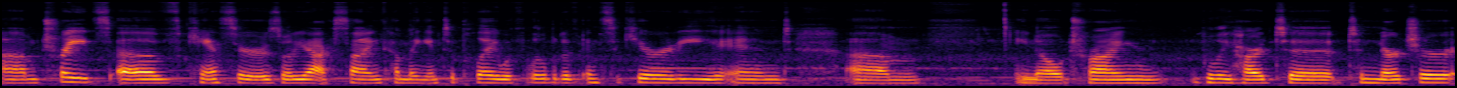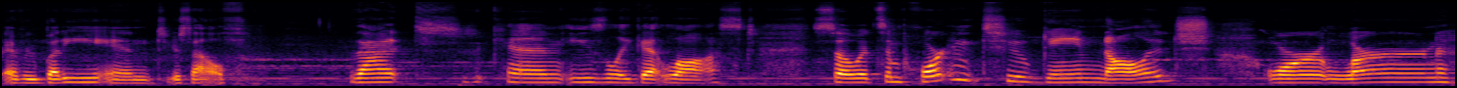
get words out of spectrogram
um, traits of Cancer zodiac sign coming into play with a little bit of insecurity and, um, you know, trying really hard to, to nurture everybody and yourself that can easily get lost. So it's important to gain knowledge or learn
